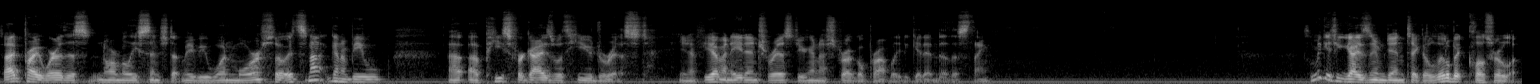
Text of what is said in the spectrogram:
So I'd probably wear this normally cinched up maybe one more. So it's not going to be a, a, piece for guys with huge wrist. You know, if you have an 8 inch wrist, you're going to struggle probably to get into this thing. So let me get you guys zoomed in, take a little bit closer look.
